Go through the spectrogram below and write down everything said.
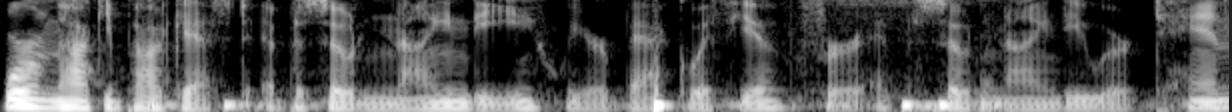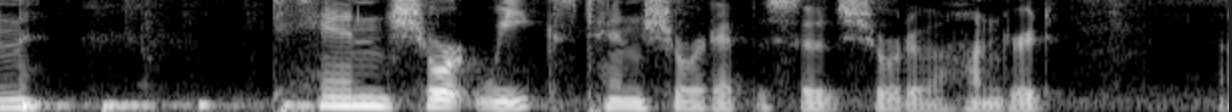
War Room the Hockey Podcast, episode 90. We are back with you for episode 90. We're 10, 10 short weeks, 10 short episodes short of 100. Uh,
